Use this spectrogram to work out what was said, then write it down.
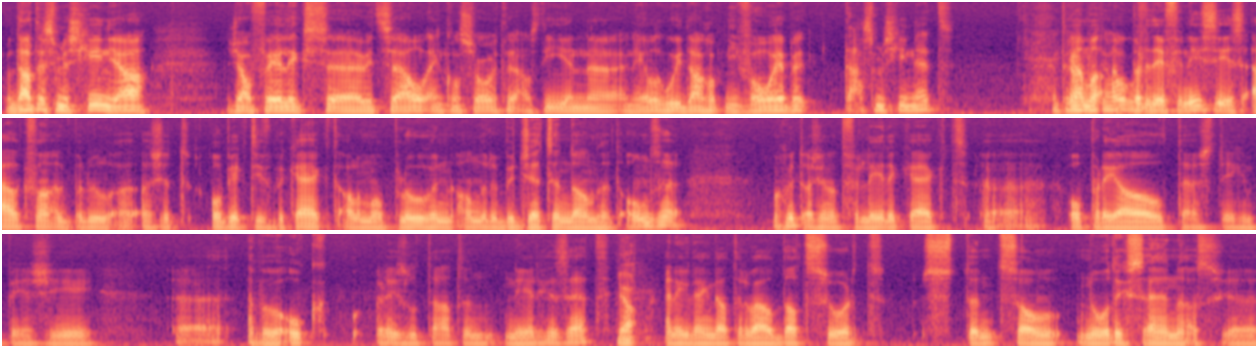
Maar dat is misschien, ja, João Felix, uh, Witzel en consorten, als die een, uh, een hele goede dag op niveau hebben, dat is misschien net. Ja, maar per definitie is elk van, ik bedoel, als je het objectief bekijkt, allemaal ploegen, andere budgetten dan het onze. Maar goed, als je naar het verleden kijkt, uh, op Real, thuis tegen PSG, hebben we ook resultaten neergezet. Ja. En ik denk dat er wel dat soort stunt zal nodig zijn als je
